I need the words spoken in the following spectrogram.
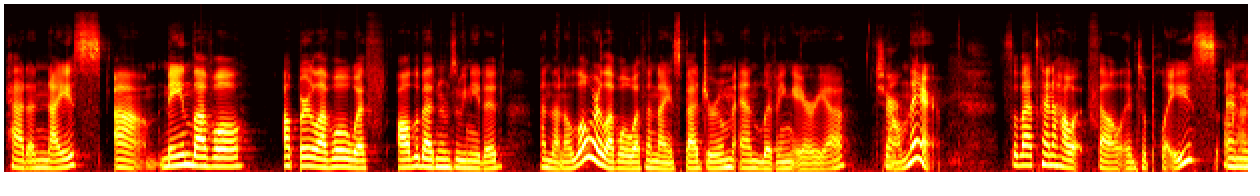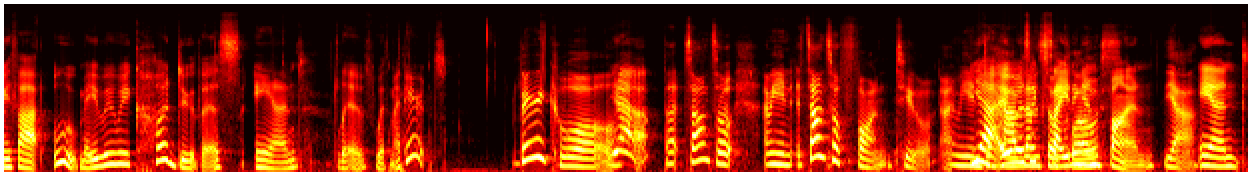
Had a nice um, main level, upper level with all the bedrooms we needed, and then a lower level with a nice bedroom and living area down there. So that's kind of how it fell into place. And we thought, ooh, maybe we could do this and live with my parents. very cool. Yeah. That sounds so. I mean, it sounds so fun too. I mean, Yeah, it was them so exciting and fun. Yeah. And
